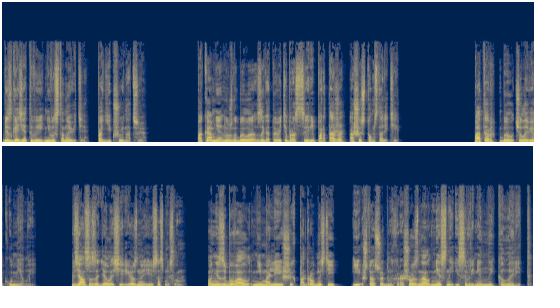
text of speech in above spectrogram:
Без газеты вы не восстановите погибшую нацию. Пока мне нужно было заготовить образцы репортажа о шестом столетии. Паттер был человек умелый взялся за дело серьезно и со смыслом. Он не забывал ни малейших подробностей и, что особенно хорошо, знал местный и современный колорит.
